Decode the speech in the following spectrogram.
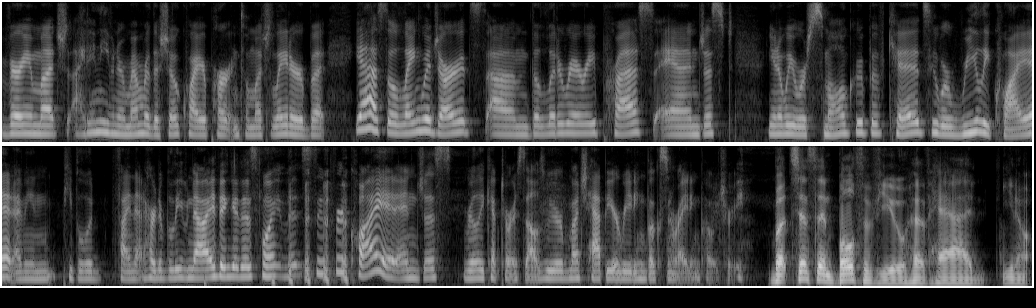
very much i didn't even remember the show choir part until much later but yeah so language arts um the literary press and just you know, we were a small group of kids who were really quiet. Mm-hmm. I mean, people would find that hard to believe now, I think, at this point, but super quiet and just really kept to ourselves. We were much happier reading books and writing poetry. But since then, both of you have had, you know,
